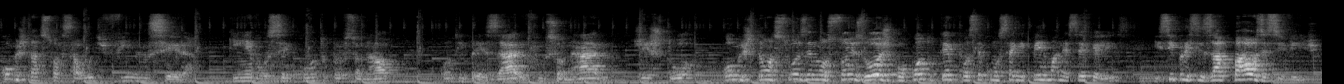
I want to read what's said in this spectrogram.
Como está a sua saúde financeira? Quem é você quanto profissional, quanto empresário, funcionário, gestor? Como estão as suas emoções hoje? Por quanto tempo você consegue permanecer feliz? E se precisar, pause esse vídeo.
